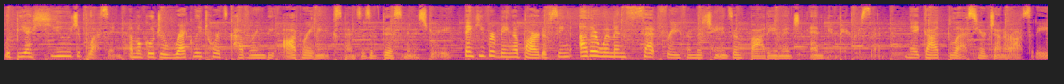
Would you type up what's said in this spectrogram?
would be a huge blessing and will go directly towards covering the operating expenses of this ministry. Thank you for being a part of seeing other women set free from the chains of body image and comparison. May God bless your generosity.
